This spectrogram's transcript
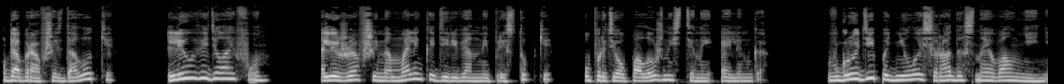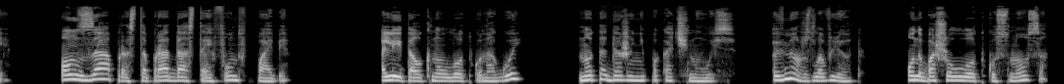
Добравшись до лодки, Ли увидел айфон, лежавший на маленькой деревянной приступке у противоположной стены Эллинга. В груди поднялось радостное волнение. Он запросто продаст айфон в пабе. Ли толкнул лодку ногой, но та даже не покачнулась, вмерзла в лед. Он обошел лодку с носа,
